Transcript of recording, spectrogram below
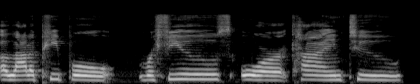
a lot of people refuse or kind to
